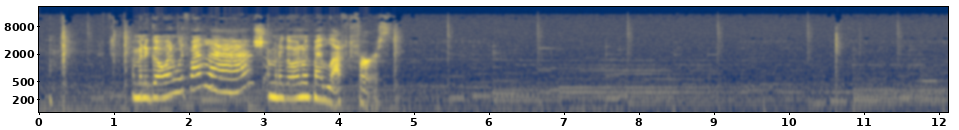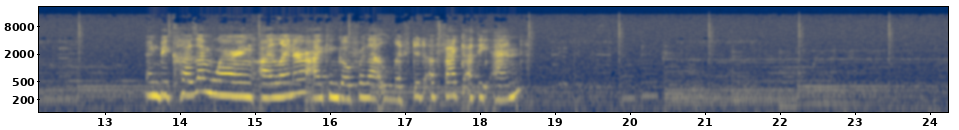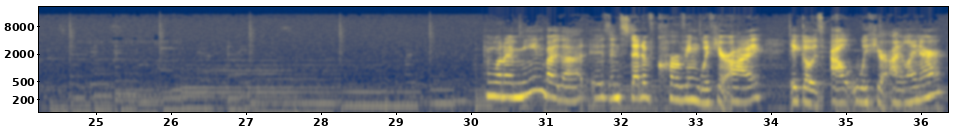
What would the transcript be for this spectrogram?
I'm gonna go in with my lash. I'm gonna go in with my left first. And because I'm wearing eyeliner, I can go for that lifted effect at the end. And what I mean by that is instead of curving with your eye, it goes out with your eyeliner.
